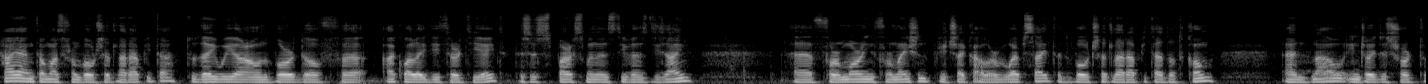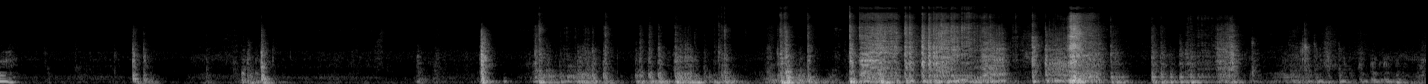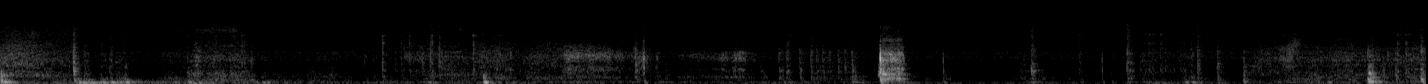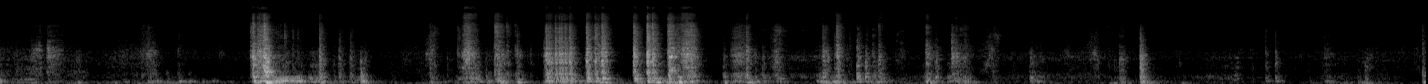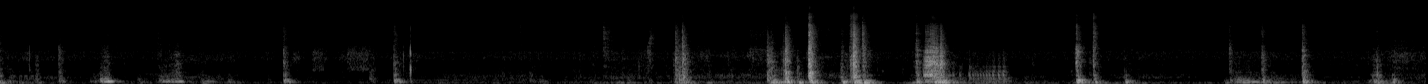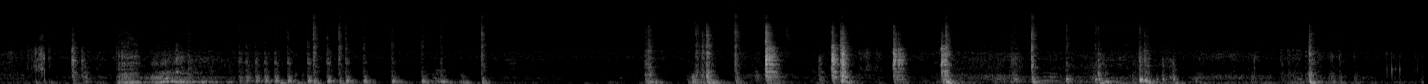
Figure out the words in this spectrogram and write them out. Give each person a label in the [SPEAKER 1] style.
[SPEAKER 1] Hi, I'm Thomas from Boat La Rapita. Today we are on board of uh, Aqua Lady 38. This is Sparkman and Stephens design. Uh, for more information, please check our website at boatshedlarapita.com. And now enjoy this short tour.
